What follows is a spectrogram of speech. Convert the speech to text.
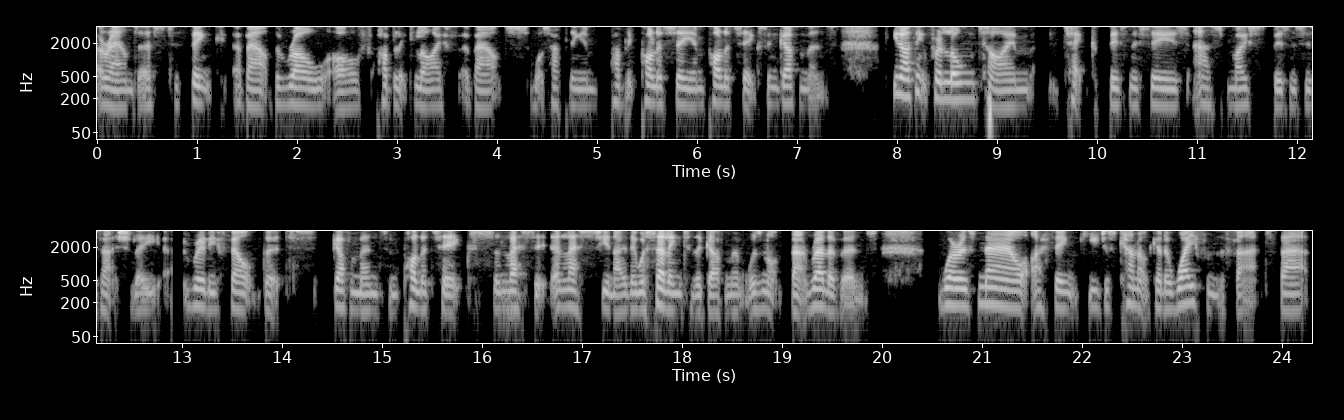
around us, to think about the role of public life, about what's happening in public policy and politics and government, you know, I think for a long time, tech businesses, as most businesses actually, really felt that government and politics, unless it, unless you know they were selling to the government, was not that relevant. Whereas now, I think you just cannot get away from the fact that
